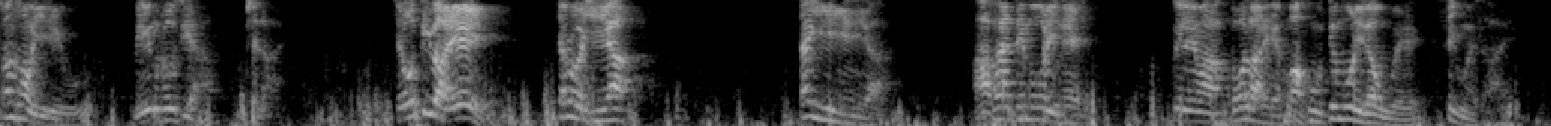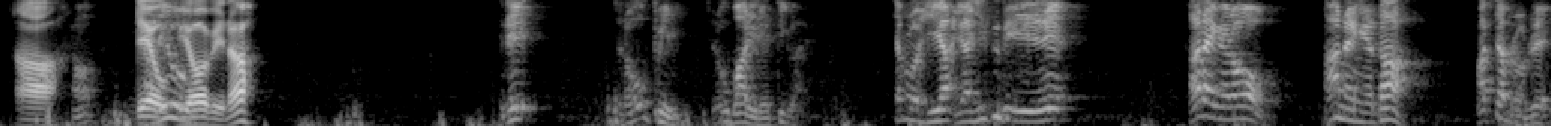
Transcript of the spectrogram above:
စွမ်းဆောင်ရည်တွေကိုမင်းတို့စရာဖြစ်လာတယ်ကျွန်တော်သိပါတယ်တမတော်ရေကတိုက်ရည်ရင်နေတာအာဖန်တင်မိုးတွေနဲ့ပင်လယ်မှာတောလာနေတဲ့မဟူတင်မိုးတွေလောက်ပဲစိတ်ဝင်စားတယ်အာနော်တဲ့ကိုပြောပြီနော်ဒီနေ့ ကျွန်တော်အဖေကျွန်တော်ဘာတွေလဲသိပါတယ်တက်မလို့ရေရရာရှိစစ်တီတွေနဲ့အားနိုင်ငံတော့အားနိုင်ငံသားမတက်မလို့တဲ့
